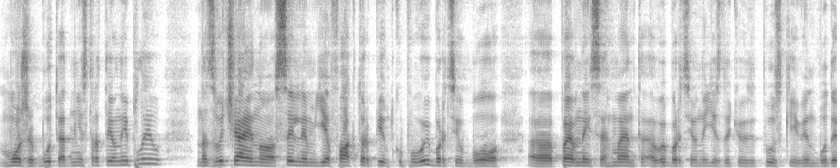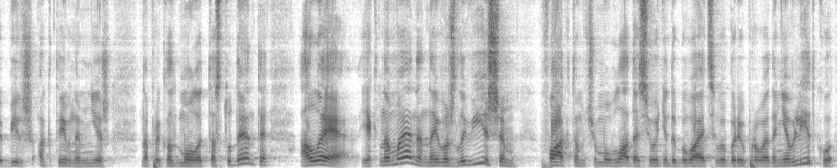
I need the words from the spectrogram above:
може бути адміністративний вплив, надзвичайно сильним є фактор підкупу виборців, бо е, певний сегмент виборців не їздить у відпустки, і він буде більш активним ніж, наприклад, молодь та студенти. Але як на мене, найважливішим фактом, чому влада сьогодні добивається виборів проведення влітку,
